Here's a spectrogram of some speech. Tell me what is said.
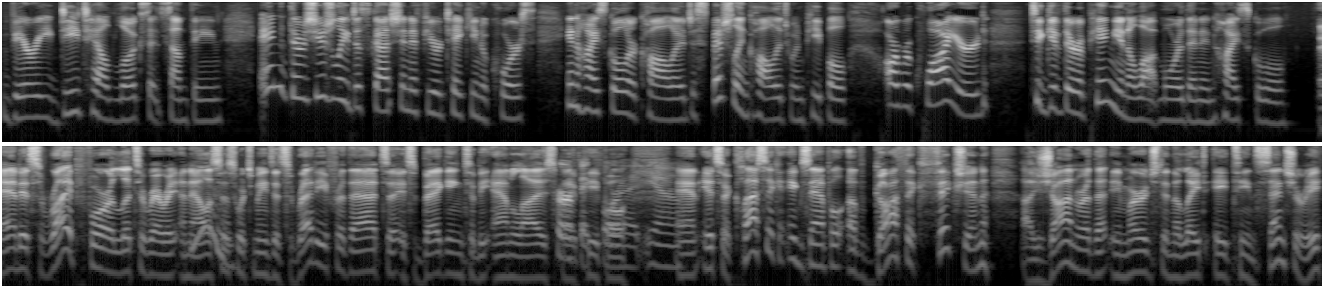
very detailed looks at something. And there's usually discussion if you're taking a course in high school or college, especially in college when people are required to give their opinion a lot more than in high school. And it's ripe for literary analysis, which means it's ready for that. Uh, It's begging to be analyzed Perfect by for people. it, yeah. And it's a classic example of Gothic fiction, a genre that emerged in the late 18th century.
